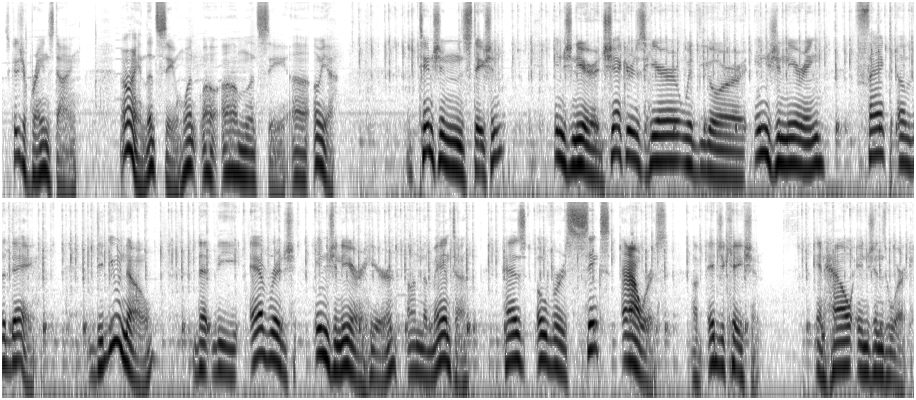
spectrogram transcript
It's because your brain's dying. Alright, let's see. What, oh, um, let's see. Uh, oh yeah. Attention station. Engineer Checkers here with your engineering fact of the day. Did you know that the average engineer here on the Manta has over six hours of education in how engines work?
